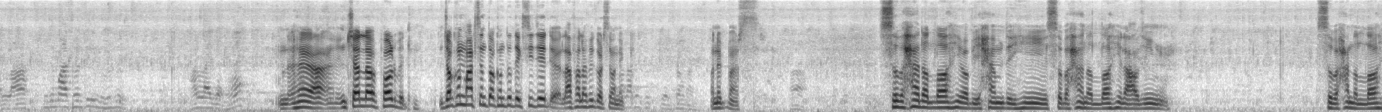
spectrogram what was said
আল্লাহ শুধু মাছ হচ্ছে কিন্তু হুজুর আল্লাহ জানে হ্যাঁ? হ্যাঁ ইনশাল্লাহ পড়বে। যখন মারছেন তখন তো দেখছি যে লাফালাফি করছে অনেক। অনেক মাছ সুবহান আল্লাহ বিহামদিহি সুবহান আল্লাহ আজিম সুবহান আল্লাহ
